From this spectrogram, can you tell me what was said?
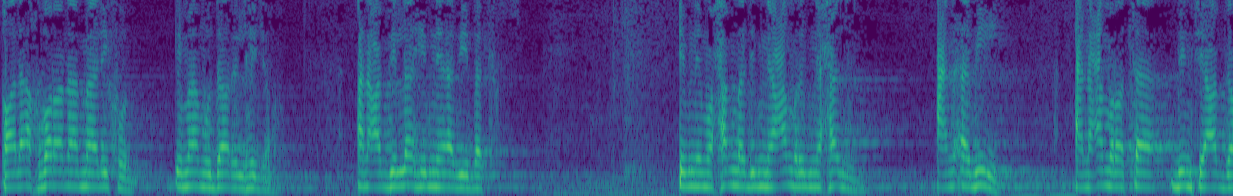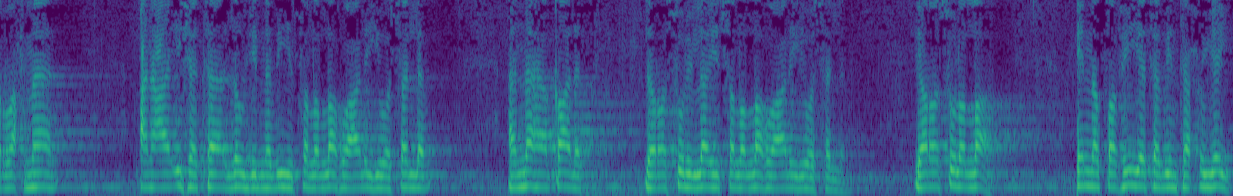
qaala ahbarana malikun imaamu daar lhijra can cabdilaahi bni abi bakr bni muxamed bni camr bni xasm can abiih can camrata binti cabdiraxmaan can caaishata zawji nabiyi sal allahu alayh wasalam anaha qaalat lirasuuli llahi sal allahu alayh wasalam ya rasuul allah ina safiyata binta xuyay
